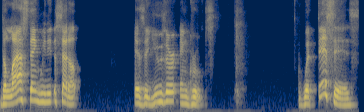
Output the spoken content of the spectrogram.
The last thing we need to set up is a user and groups. What this is,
